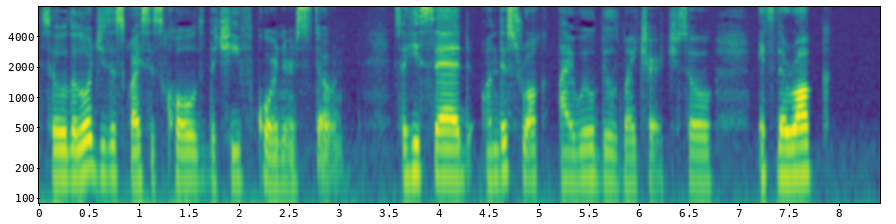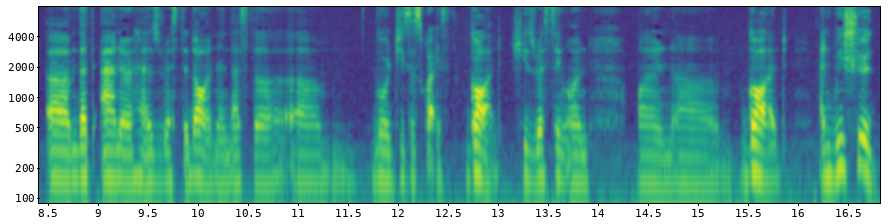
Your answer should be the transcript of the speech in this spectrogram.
So the Lord Jesus Christ is called the chief cornerstone. So he said, On this rock I will build my church. So it's the rock um, that Anna has rested on, and that's the um, Lord Jesus Christ, God. She's resting on on um, God, and we should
